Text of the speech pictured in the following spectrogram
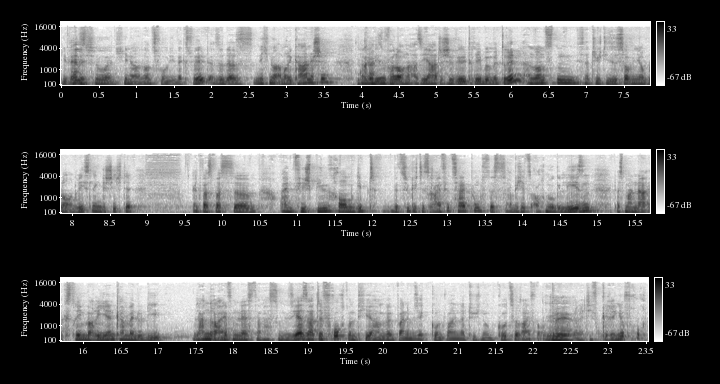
Die wächst Ehrlich? nur in China und sonst wo, die wächst wild. Also das ist nicht nur amerikanische, sondern in diesem Fall auch eine asiatische Wildrebe mit drin. Ansonsten ist natürlich diese Sauvignon Blanc und Riesling-Geschichte etwas, was äh, einem viel Spielraum gibt bezüglich des Reifezeitpunkts. Das habe ich jetzt auch nur gelesen, dass man da extrem variieren kann. Wenn du die lang reifen lässt, dann hast du eine sehr satte Frucht. Und hier haben wir bei einem Sektgrundwein natürlich nur eine kurze Reife und Ja, ja. eine relativ geringe Frucht.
